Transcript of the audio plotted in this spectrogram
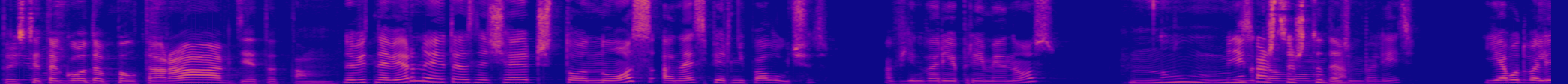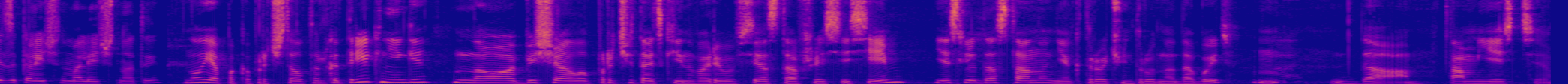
То есть это года полтора, где-то там. Но ведь, наверное, это означает, что НОС она теперь не получит. А в январе премия НОС? Ну, мне за кажется, что мы да. будем болеть? Я буду болеть за Колечину Малечину, а ты? Ну, я пока прочитала только три книги, но обещала прочитать к январю все оставшиеся семь, если достану. Некоторые очень трудно добыть. Да, там есть э,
